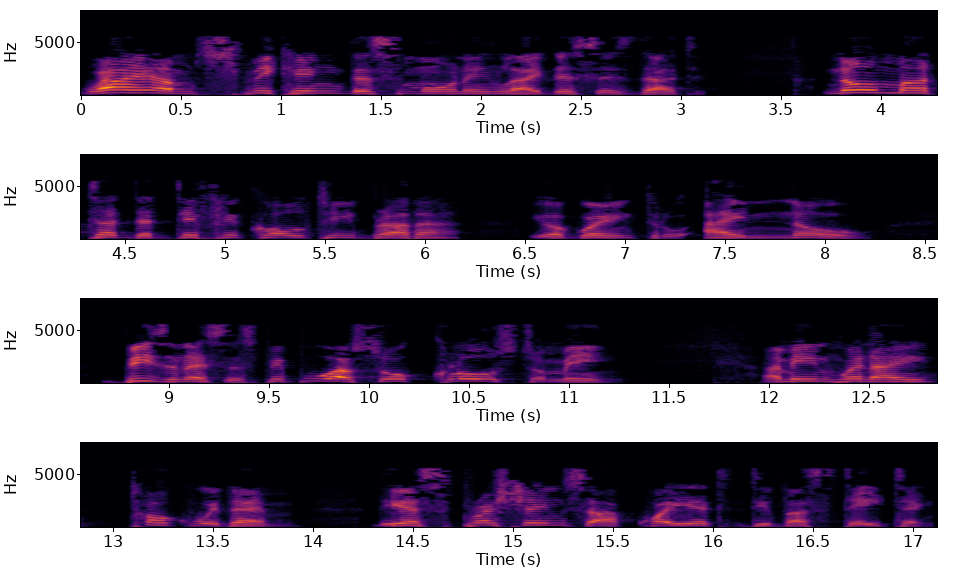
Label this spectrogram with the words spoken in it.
Why I'm speaking this morning like this is that no matter the difficulty, brother, you're going through, I know businesses, people are so close to me. I mean, when I talk with them, the expressions are quite devastating.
